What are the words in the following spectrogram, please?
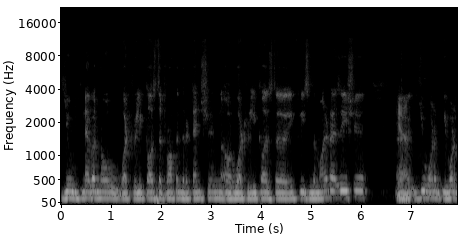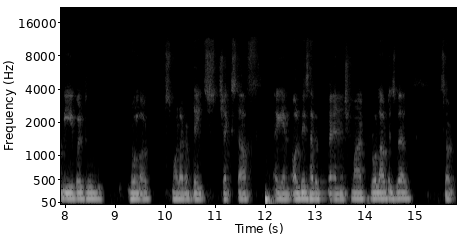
you never know what really caused the drop in the retention or what really caused the increase in the monetization. Yeah. Uh, you want to you want to be able to roll out smaller updates, check stuff. Again, always have a benchmark rollout as well, so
